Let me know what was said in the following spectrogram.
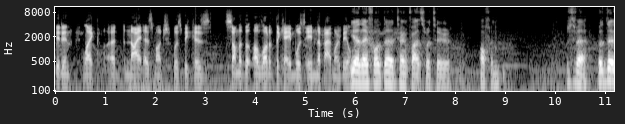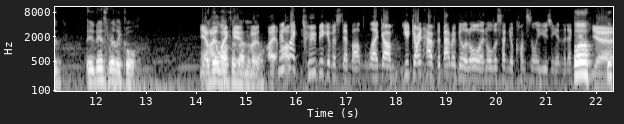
didn't like a night as much was because some of the a lot of the game was in the Batmobile. Yeah, they thought the tank fights were too often. It's fair, but the it is really cool. Yeah, I I, do love like the it, Batmobile. but I It was uh, like too big of a step up. Like um, you don't have the Batmobile at all, and all of a sudden you're constantly using it in the next. Oh, game. yeah,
